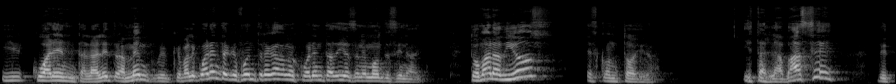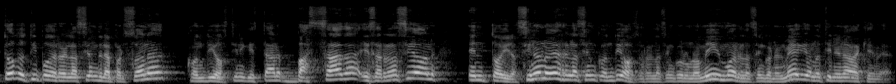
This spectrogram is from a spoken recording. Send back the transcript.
y 40, la letra mem, que vale 40, que fue entregada en los 40 días en el monte Sinai. Tomar a Dios es con toira. Y esta es la base de todo tipo de relación de la persona con Dios. Tiene que estar basada esa relación en toira. Si no, no es relación con Dios, es relación con uno mismo, es relación con el medio, no tiene nada que ver.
